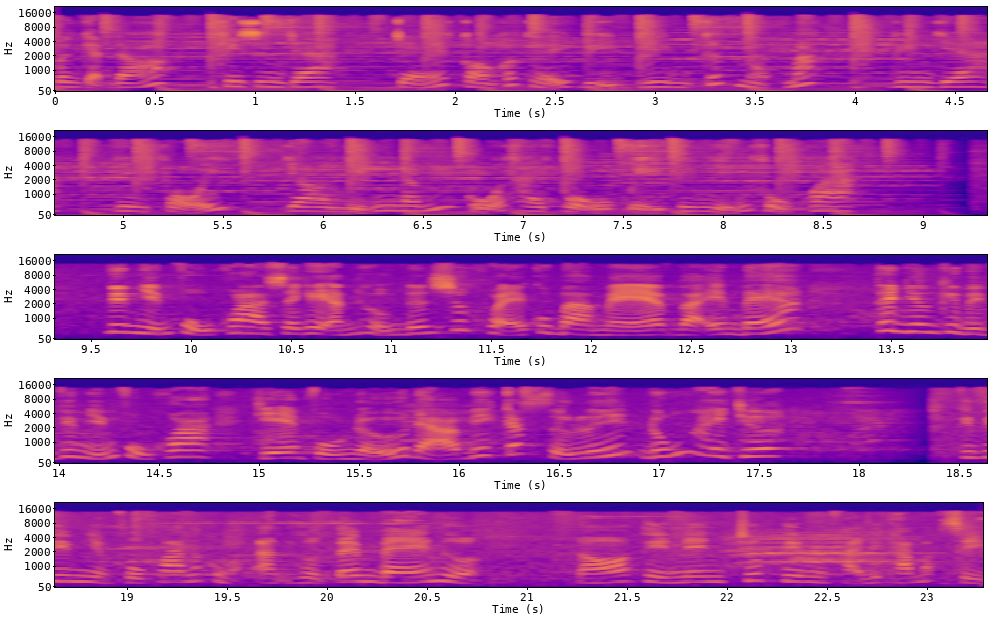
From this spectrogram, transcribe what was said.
Bên cạnh đó, khi sinh ra, trẻ còn có thể bị viêm kết mạc mắt, viêm da, viêm phổi do nhiễm nấm của thai phụ bị viêm nhiễm phụ khoa. Viêm nhiễm phụ khoa sẽ gây ảnh hưởng đến sức khỏe của bà mẹ và em bé. Thế nhưng khi bị viêm nhiễm phụ khoa, chị em phụ nữ đã biết cách xử lý đúng hay chưa? Cái viêm nhiễm phụ khoa nó cũng ảnh hưởng tới em bé nữa. Đó thì nên trước tiên mình phải đi khám bác sĩ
